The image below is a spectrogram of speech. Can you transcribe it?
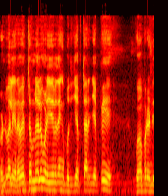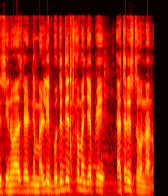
రెండు వేల ఇరవై తొమ్మిదిలో కూడా ఏ విధంగా బుద్ధి చెప్తారని చెప్పి గోపరెడ్డి శ్రీనివాస్ రెడ్డిని మళ్ళీ బుద్ధి తెచ్చుకోమని చెప్పి హెచ్చరిస్తూ ఉన్నాను.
